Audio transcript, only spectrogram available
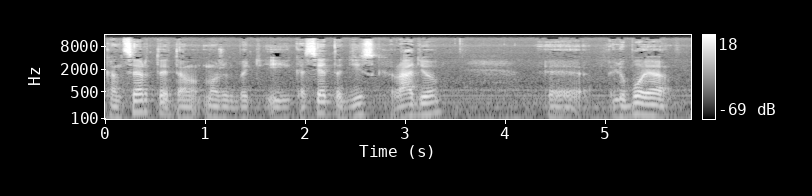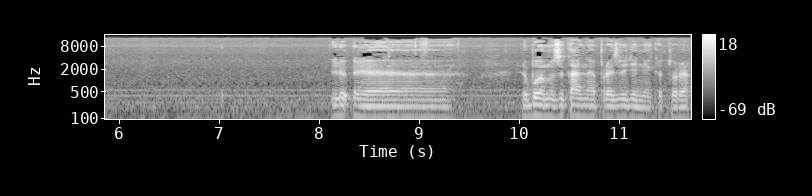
концерты, это может быть и кассета, диск, радио, э, любое, лю, э, любое музыкальное произведение, которое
